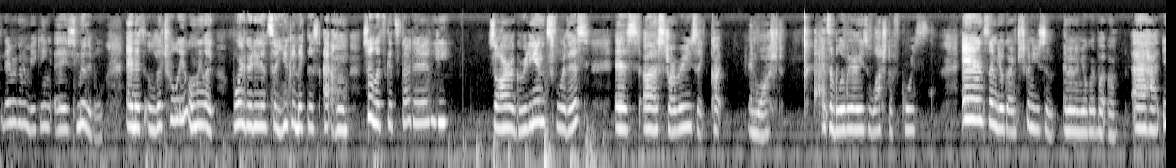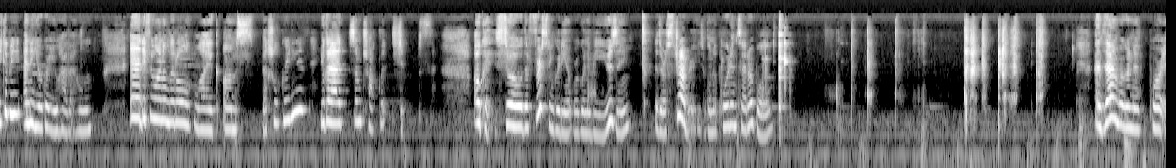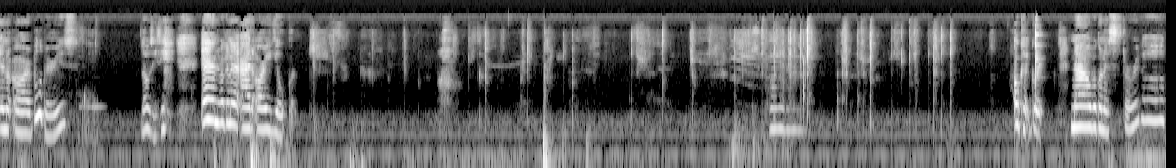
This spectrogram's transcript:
today we're going to be making a smoothie bowl. And it's literally only like four ingredients, so you can make this at home. So let's get started. So our ingredients for this is uh, strawberries, like cut and washed. And some blueberries, washed of course. And some yogurt. I'm just going to use some M&M yogurt, but um, have, it could be any yogurt you have at home. And if you want a little like um special ingredient, you can add some chocolate chips. Okay, so the first ingredient we're going to be using is our strawberries. We're going to pour it inside our bowl. And then we're going to pour in our blueberries. That was easy. And we're going to add our yogurt. Okay, great. Now we're gonna stir it up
